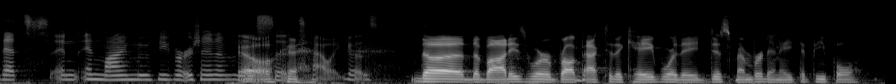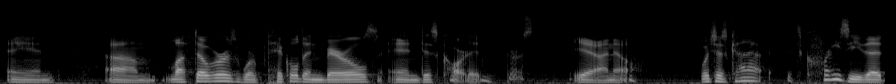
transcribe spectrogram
That's in in my movie version of this. Oh, okay. That's how it goes. the the bodies were brought back to the cave where they dismembered and ate the people, and um, leftovers were pickled in barrels and discarded. Gross. Yeah, I know. Which is kind of it's crazy that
